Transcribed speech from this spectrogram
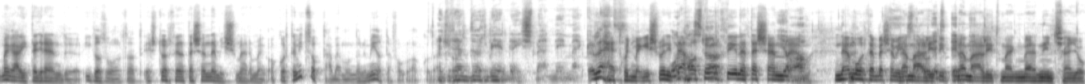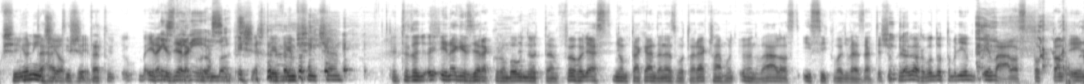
megállít egy rendőr, igazoltat, és történetesen nem ismer meg, akkor te mit szoktál bemondani? Mi a te Egy foglalkozásod? rendőr miért ne ismerné meg? Lehet, hogy megismeri, de ha történetesen Ja. nem. Nem volt ebben semmi Nem állít, nem állít meg, mert nincsen jogsím. Ja, nincs tehát, jogsím. Is, tehát én egész gyerekkoromban, sincs. és tévém sincsen. Tehát, hogy én egész gyerekkoromban úgy nőttem föl, hogy ezt nyomták de ez volt a reklám, hogy ön választ, iszik vagy vezet. És akkor Igen. arra gondoltam, hogy én, én választottam. Én,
